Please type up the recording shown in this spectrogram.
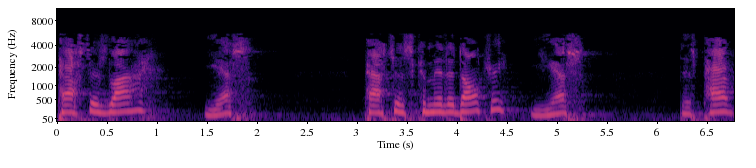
Pastors lie? Yes. Pastors commit adultery? Yes. Does pa-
